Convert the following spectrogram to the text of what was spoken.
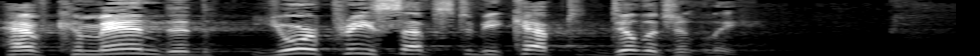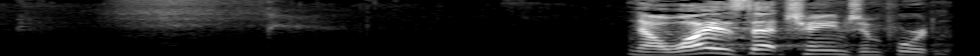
have commanded your precepts to be kept diligently. Now, why is that change important?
